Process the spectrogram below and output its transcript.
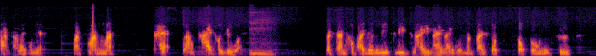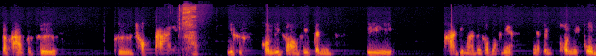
สัตว์อะไรพวกเนี้ยมันมันมาแทะ ร่างกายเขาอยู่อะอืมแล้วกันเข้าไปโดยรีบรีบไล่ไล่ไล่พวกมันไปสดตกลงนี่คือสภาพก็คือ คือช็อกตายครับ นี่คือคนที่สองที่เป็นที่ผ่านที่มาด้วยเขาบอกเนี่ย เนี่ยเป็นคนในกลุ่ม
